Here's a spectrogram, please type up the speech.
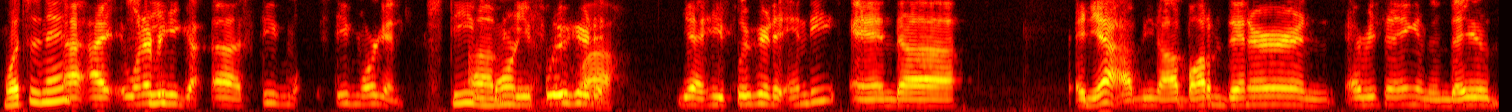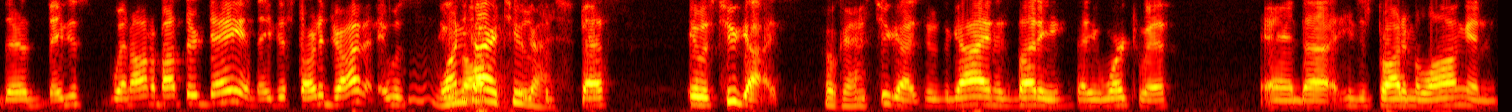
What's his name? I, I whenever Steve? he got uh, Steve Steve Morgan. Steve Um, Morgan. He flew here. Wow. To, yeah, he flew here to Indy, and uh, and yeah, I- you know, I bought him dinner and everything, and then they they they just went on about their day, and they just started driving. It was it One was guy or two It guys? Best. It was two guys. It Okay. was two guys. It was a guy and his buddy that he worked with, and uh, he just brought him along, and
